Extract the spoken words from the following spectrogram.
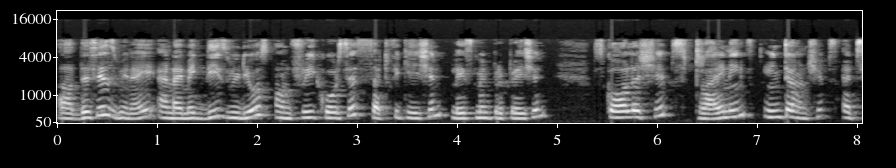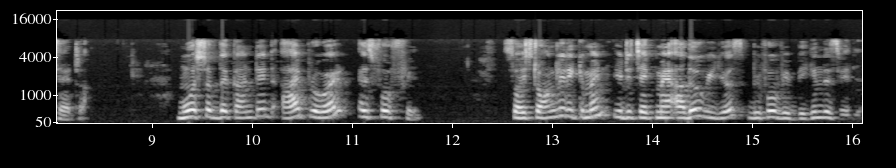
Uh, this is Vinay and I make these videos on free courses, certification, placement preparation, scholarships, trainings, internships, etc. Most of the content I provide is for free. So I strongly recommend you to check my other videos before we begin this video.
